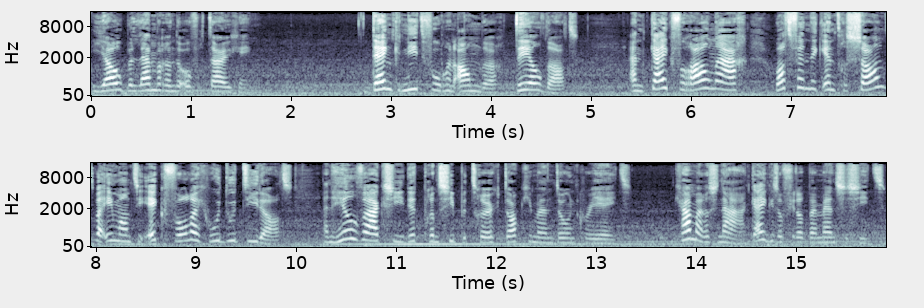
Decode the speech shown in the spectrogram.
jouw belemmerende overtuiging. Denk niet voor een ander, deel dat. En kijk vooral naar wat vind ik interessant bij iemand die ik volg, hoe doet die dat? En heel vaak zie je dit principe terug: document, don't create. Ga maar eens na, kijk eens of je dat bij mensen ziet.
